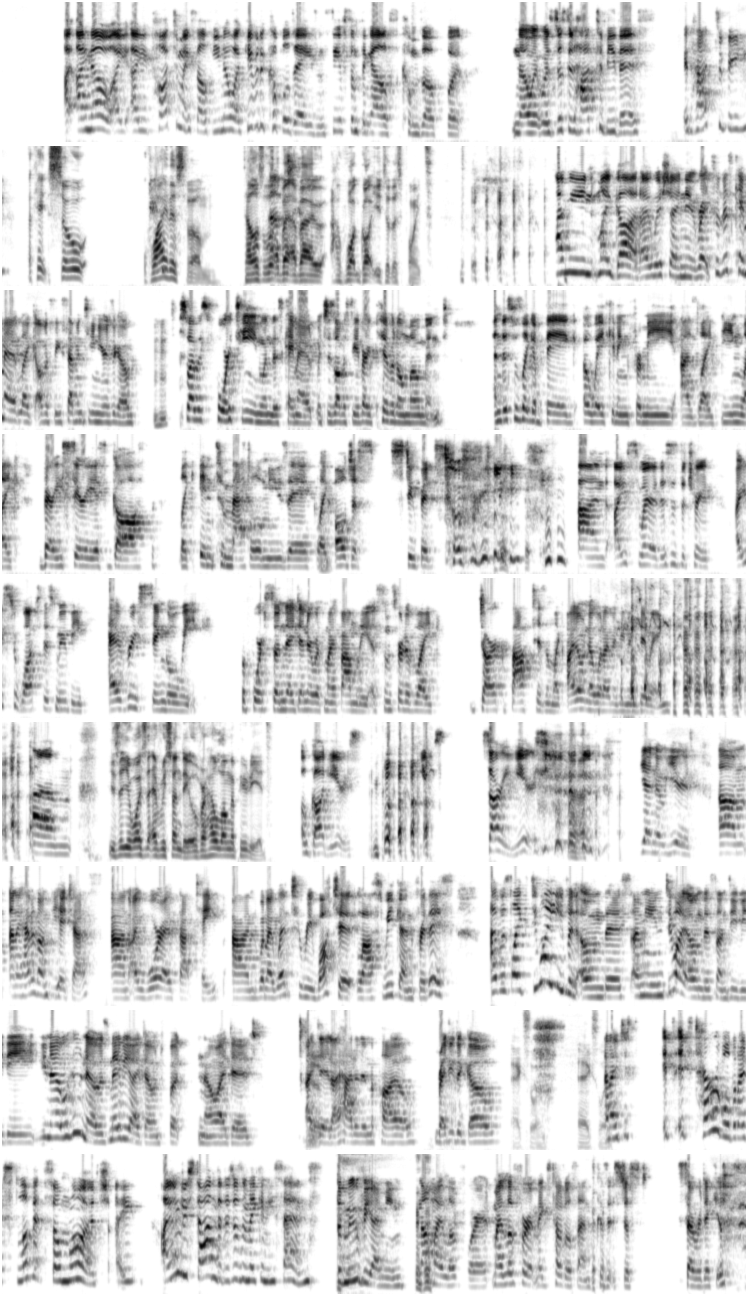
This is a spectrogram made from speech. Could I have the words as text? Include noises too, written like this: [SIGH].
I know. I, I thought to myself, you know what? Give it a couple days and see if something else comes up. But no, it was just it had to be this. It had to be. Okay, so why this film? Tell us a little bit about uh, what got you to this point. [LAUGHS] I mean, my God, I wish I knew. Right. So this came out like obviously 17 years ago. Mhm. So I was 14 when this came out, which is obviously a very pivotal moment. And this was like a big awakening for me as like being like very serious goth, like into metal music, like all just stupid [LAUGHS] stuff, really. [LAUGHS] and I swear, this is the truth. I used to watch this movie every single week before Sunday dinner with my family as some sort of like dark baptism. Like, I don't know what I was even doing. [LAUGHS] Um, you said you watched it every Sunday. Over how long a period? oh God, years. years. Sorry, years. Yeah, no, years. Um, and I had it on VHS, and I wore out that tape. And when I went to rewatch it last weekend for this, I was like, do I even own this? I mean, do I own this on DVD? You know, who knows? Maybe I don't, but no, I did. I did. I had it in the pile, ready to go. Excellent. Excellent. And I just it's it's terrible, but I just love it so much. I I understand that it doesn't make any sense. The movie, I mean, not my love for it. My love for it makes total sense because it's just so ridiculous. [LAUGHS]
